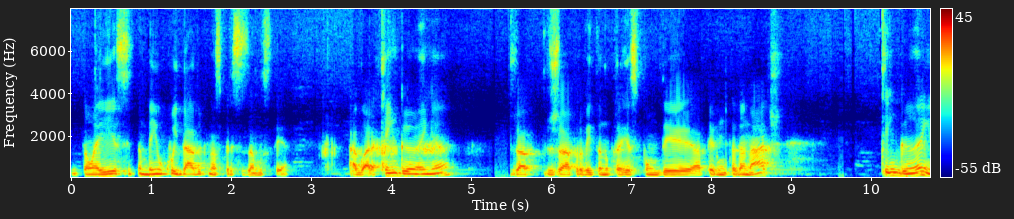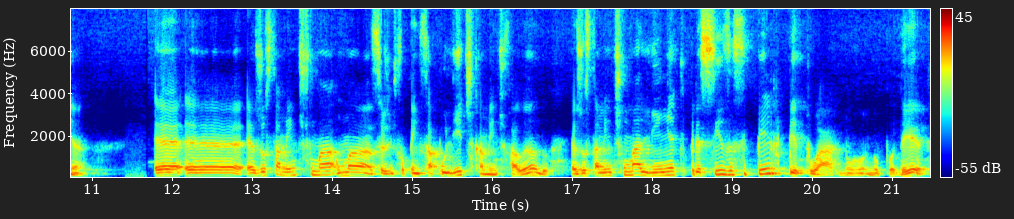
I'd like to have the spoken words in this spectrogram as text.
Então, é esse também o cuidado que nós precisamos ter. Agora, quem ganha já, já aproveitando para responder a pergunta da Nath, quem ganha é, é, é, justamente uma, uma, se a gente for pensar politicamente falando, é justamente uma linha que precisa se perpetuar no, no poder,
